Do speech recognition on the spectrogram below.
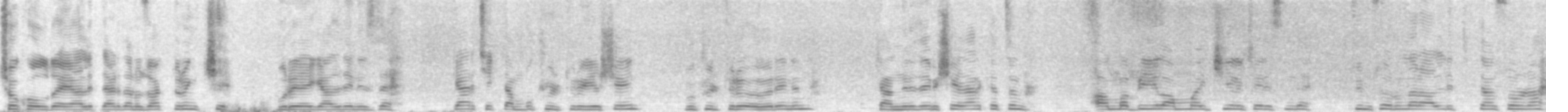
çok olduğu eyaletlerden uzak durun ki buraya geldiğinizde gerçekten bu kültürü yaşayın. Bu kültürü öğrenin. Kendinize bir şeyler katın. Ama bir yıl ama iki yıl içerisinde tüm sorunları hallettikten sonra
